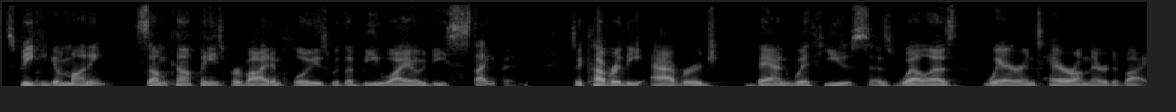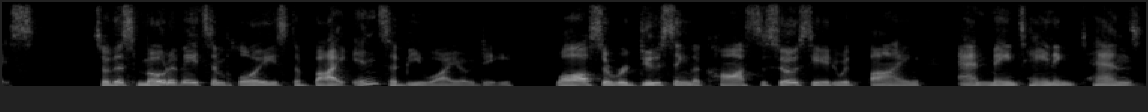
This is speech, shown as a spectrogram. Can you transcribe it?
Speaking of money, some companies provide employees with a BYOD stipend to cover the average bandwidth use as well as wear and tear on their device. So this motivates employees to buy into BYOD while also reducing the costs associated with buying and maintaining tens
